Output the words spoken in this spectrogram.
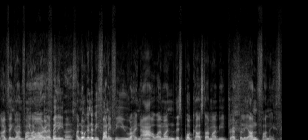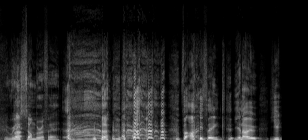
I think I'm funny. You I'm are not a funny be. person. I'm not going to be funny for you right now. I might in this podcast. I might be dreadfully unfunny. A really But- somber affair. but I think you know you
